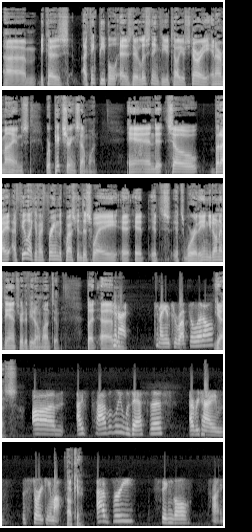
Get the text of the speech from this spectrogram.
Um, because I think people as they're listening to you tell your story in our minds, we're picturing someone. And so but I, I feel like if I frame the question this way, it, it it's it's worthy, and you don't have to answer it if you don't want to. But um, Can I can I interrupt a little? Yes. Um, I probably was asked this every time the story came up. Okay. Every single time.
